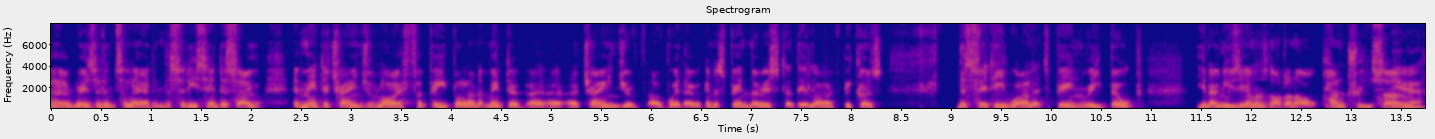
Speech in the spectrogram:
uh, residents allowed in the city centre. So it meant a change of life for people and it meant a, a, a change of, of where they were going to spend the rest of their life because the city, while it's being rebuilt, you know, New Zealand's not an old country, so yeah.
